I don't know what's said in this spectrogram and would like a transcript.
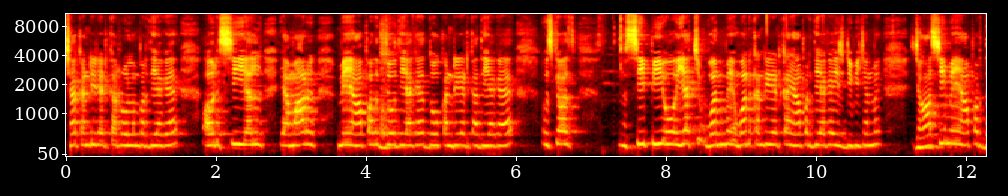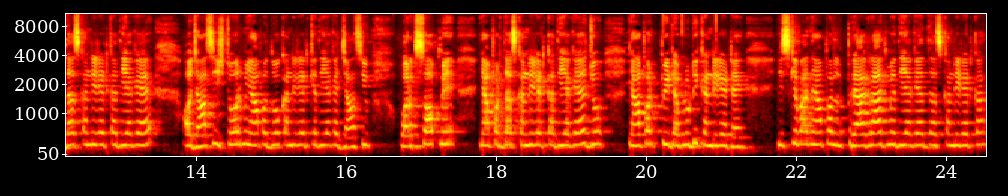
छः कैंडिडेट का रोल नंबर दिया गया है। और सी एल एम आर में यहाँ पर जो दिया गया है, दो कैंडिडेट का दिया गया है। उसके बाद C P O H one में वन कैंडिडेट का यहाँ पर दिया गया इस डिवीज़न में। झांसी में यहाँ पर दस कैंडिडेट का दिया गया है और झांसी स्टोर में यहाँ पर दो कैंडिडेट का दिया गया झांसी वर्कशॉप में यहाँ पर दस कैंडिडेट का दिया गया है, जो यहाँ पर पी डब्ल्यू डी कैंडिडेट है। इसके बाद यहाँ पर प्रयागराज में दिया गया है दस कैंडिडेट का।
